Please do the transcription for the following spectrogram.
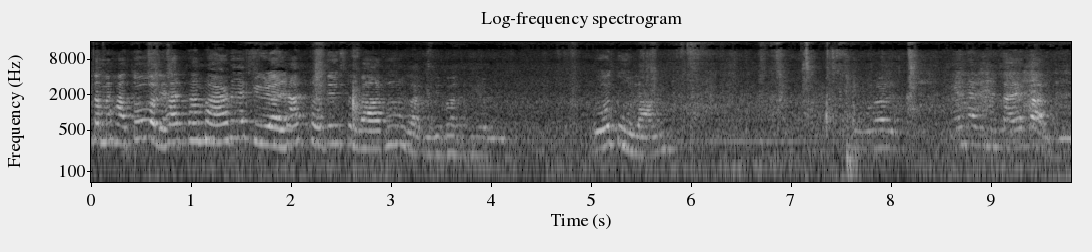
ਤਾਂ ਮੈਂ ਹੱਥ ਧੋ ਲਿਆ ਹੱਥਾਂ ਮਾੜ ਜਾਂ ਕੀੜਾ ਜਿਹਾ ਹੱਥ ਉਹਦੇ ਸਲਵਾਰ ਨੂੰ ਨਾ ਵਰਦੀ ਵਾਲੀ ਉਹ ਤੂੰ ਲਾ ਪੂਰਾ ਇਹਨਾਂ ਨੇ ਮਤਾਏ ਕਰ ਦੀ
